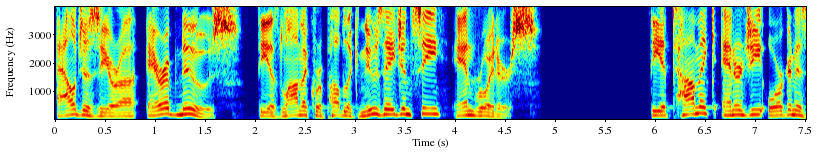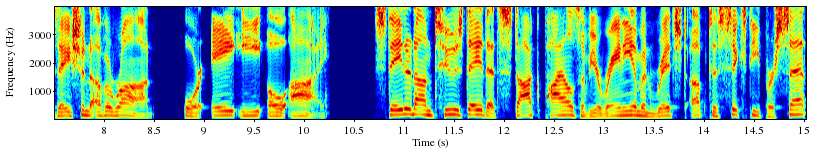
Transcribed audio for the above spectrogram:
Al Jazeera, Arab News, the Islamic Republic News Agency, and Reuters. The Atomic Energy Organization of Iran, or AEOI, stated on Tuesday that stockpiles of uranium enriched up to 60%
